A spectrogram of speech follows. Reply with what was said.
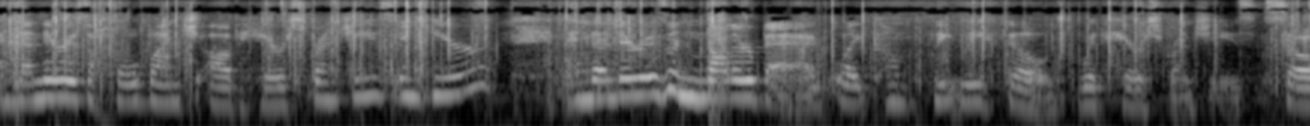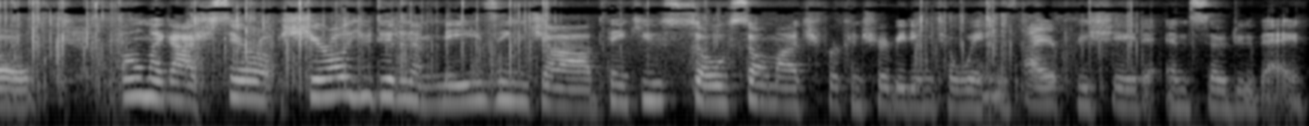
And then there is a whole bunch of hair scrunchies in here. And then there is another bag like completely filled with hair scrunchies. So, oh my gosh, Sarah, Cheryl, you did an amazing job. Thank you so, so much for contributing to Wings. I appreciate it and so do they.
